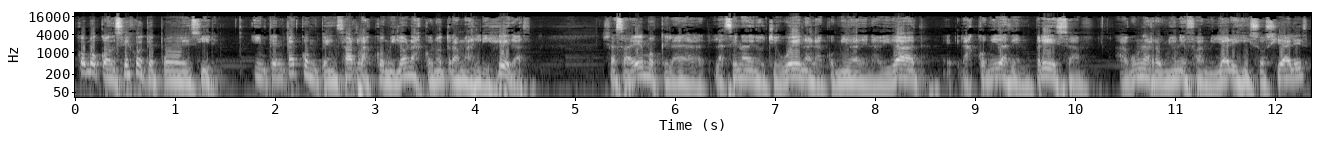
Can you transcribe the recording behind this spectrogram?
Como consejo te puedo decir, intenta compensar las comilonas con otras más ligeras. Ya sabemos que la, cena de Nochebuena, la comida de Navidad, eh, las comidas de empresa, algunas reuniones familiares y sociales,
